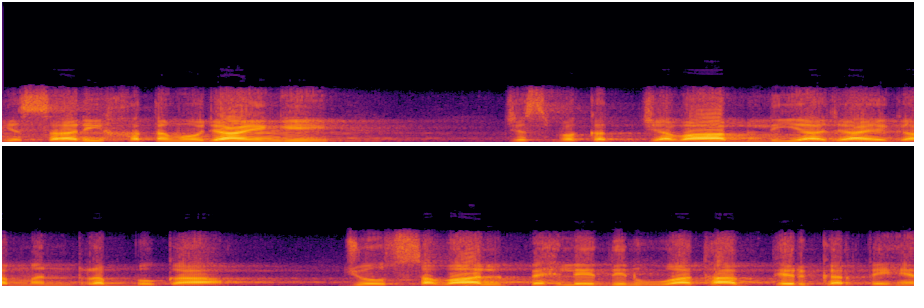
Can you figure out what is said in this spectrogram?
یہ ساری ختم ہو جائیں گی۔ جس وقت جواب لیا جائے گا من رب کا جو سوال پہلے دن ہوا تھا، پھر کرتے ہیں،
